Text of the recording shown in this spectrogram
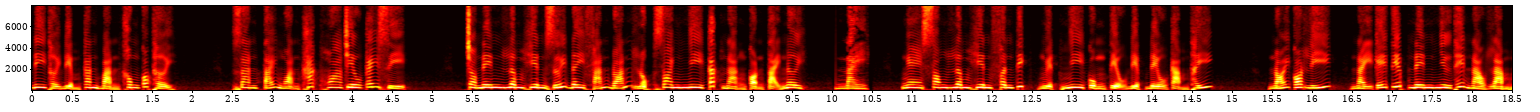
đi thời điểm căn bản không có thời. Gian tái ngoạn khác hoa chiêu cái gì. Cho nên Lâm Hiên dưới đây phán đoán lục doanh nhi các nàng còn tại nơi này. Nghe xong Lâm Hiên phân tích Nguyệt Nhi cùng Tiểu Điệp đều cảm thấy. Nói có lý, này kế tiếp nên như thế nào làm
